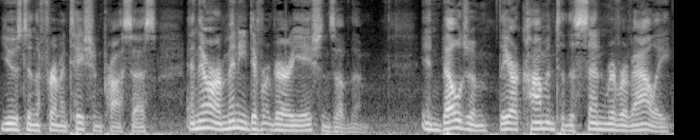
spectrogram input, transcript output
used in the fermentation process, and there are many different variations of them. In Belgium, they are common to the Senne River Valley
